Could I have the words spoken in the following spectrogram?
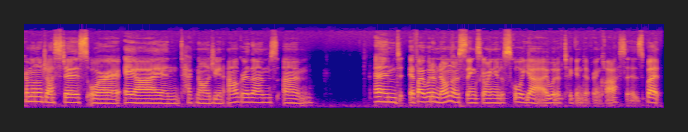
criminal justice, or AI and technology and algorithms. Um, and if I would have known those things going into school, yeah, I would have taken different classes. But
